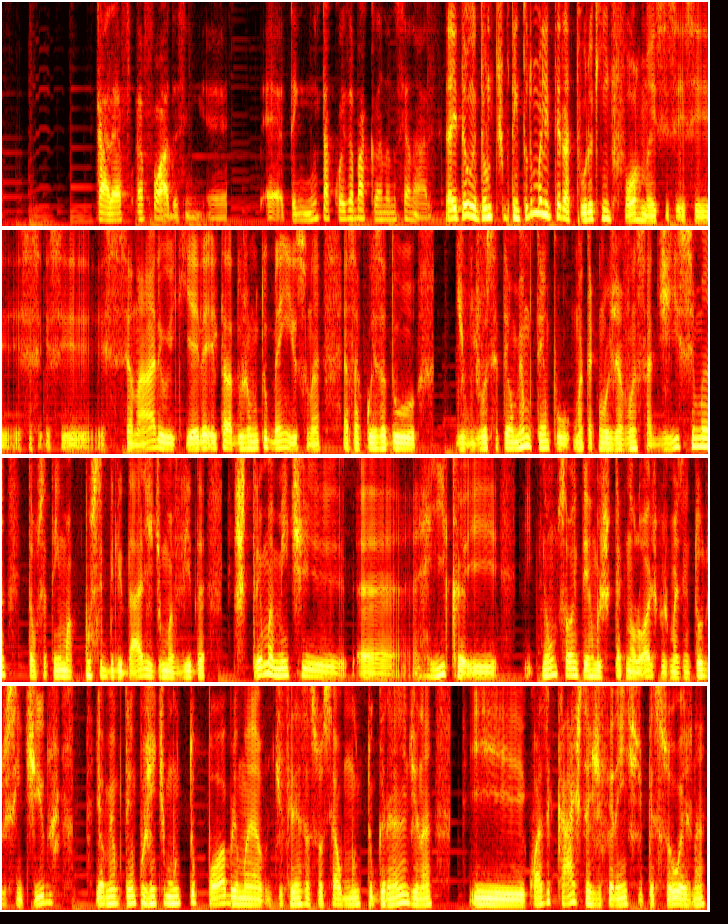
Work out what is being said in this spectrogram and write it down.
cara, é, é foda, assim. É, é, tem muita coisa bacana no cenário. É, então, então tipo, tem toda uma literatura que informa esse, esse, esse, esse, esse cenário e que ele, ele traduz muito bem isso, né? Essa coisa do, de, de, você ter ao mesmo tempo uma tecnologia avançadíssima, então você tem uma possibilidade de uma vida extremamente é, rica e, e, não só em termos tecnológicos, mas em todos os sentidos e ao mesmo tempo gente muito pobre, uma diferença social muito grande, né? E quase castas diferentes de pessoas, né?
